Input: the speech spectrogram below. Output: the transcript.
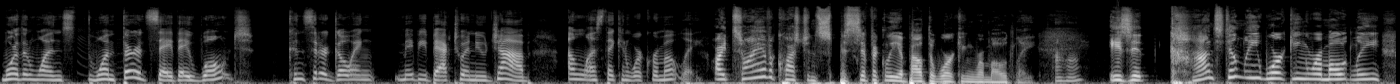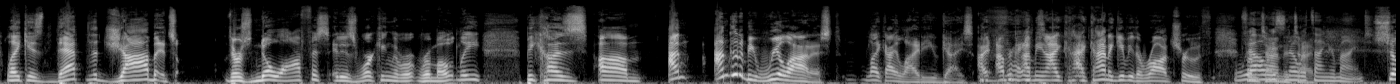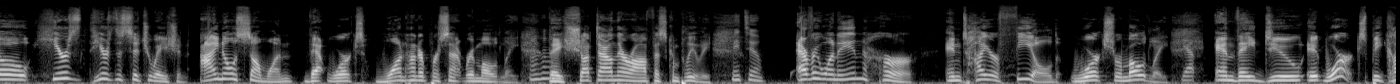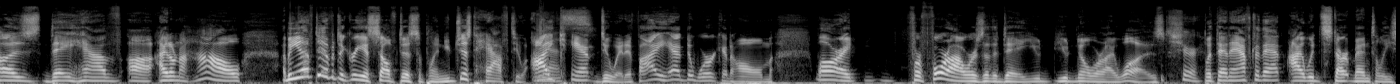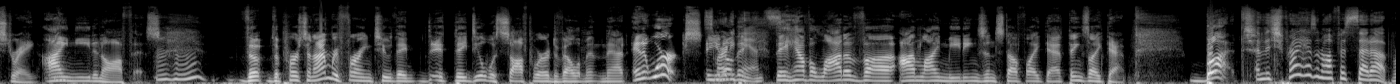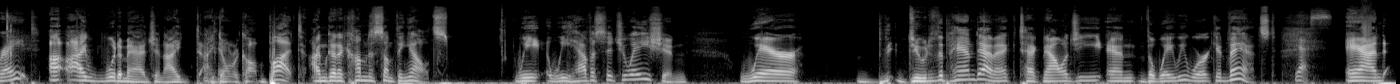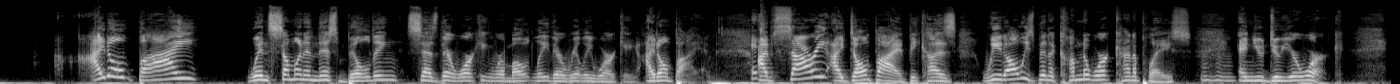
More than one one third say they won't consider going maybe back to a new job unless they can work remotely. All right, so I have a question specifically about the working remotely. Uh-huh. Is it constantly working remotely? Like, is that the job? It's there's no office. It is working re- remotely because um, I'm I'm going to be real honest. Like I lie to you guys. I I'm, I mean I, I kind of give you the raw truth. We from always time to know time. what's on your mind. So here's here's the situation. I know someone that works 100% remotely. Mm-hmm. They shut down their office completely Me too. everyone in her entire field works remotely. Yep. And they do it works because they have uh I don't know how I mean you have to have a degree of self-discipline. You just have to. I can't do it. If I had to work at home, well all right, for 4 hours of the day you'd you'd know where I was. Sure. But then after that I would start mentally straying. I need an office Mm-hmm. The the person I'm referring to, they it, they deal with software development and that, and it works. you know, they, pants. they have a lot of uh, online meetings and stuff like that, things like that. But And then she probably has an office set up, right? uh, I would imagine I I don't recall. But I'm going to come to something else. We we have a situation where. b- Due to the pandemic, technology and the way we work advanced. Yes. And I don't buy when someone in this building says they're working remotely, they're really working. I don't buy it. I'm sorry, I don't buy it because we'd always been a come to work kind of place mm-hmm. and you do your work.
